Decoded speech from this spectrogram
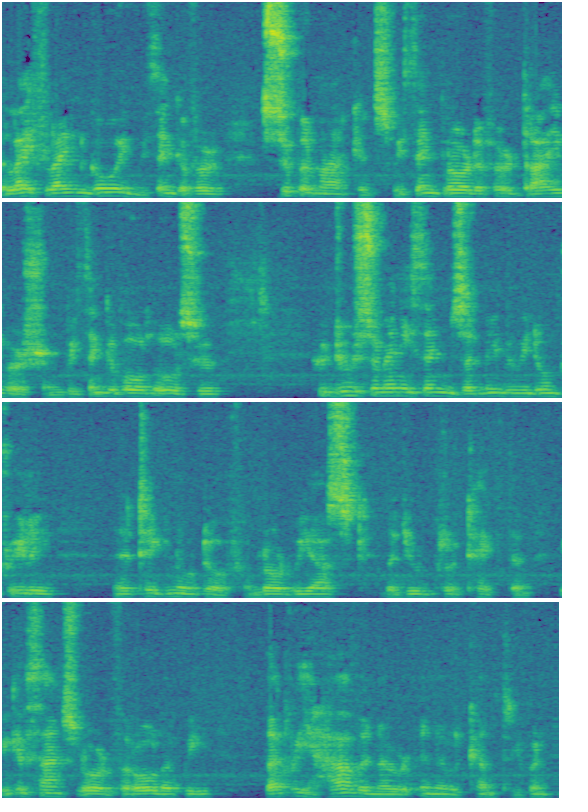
the lifeline going. We think of our supermarkets. We think, Lord, of our drivers, and we think of all those who who do so many things that maybe we don't really uh, take note of. And Lord, we ask that you protect them. We give thanks, Lord, for all that we that we have in our in our country. When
